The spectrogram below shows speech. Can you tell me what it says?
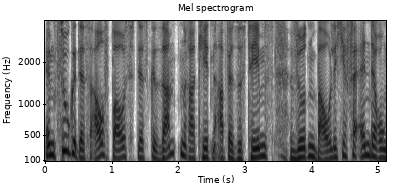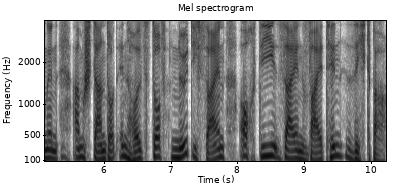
Im Zuge des Aufbaus des gesamten Raketenabwehrsystems würden bauliche Veränderungen am Standort in Holzdorf nötig sein, auch die seien weithin sichtbar.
